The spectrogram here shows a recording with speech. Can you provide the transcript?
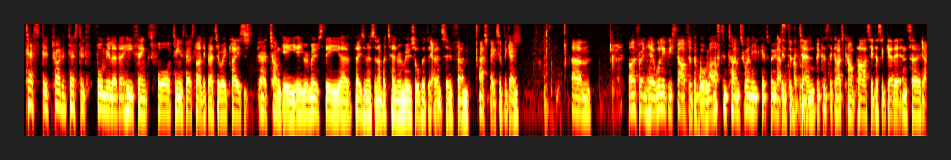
tested, tried and tested formula that he thinks for teams that are slightly better, where he plays uh, Tanguy, he removes the uh, plays him as a number ten, removes all the defensive yeah. um, aspects of the game. Um, but I've written here, will he be starved of the ball? Oftentimes, when he gets moved That's into the, the 10, because the guys can't pass, he doesn't get it. And so yeah.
